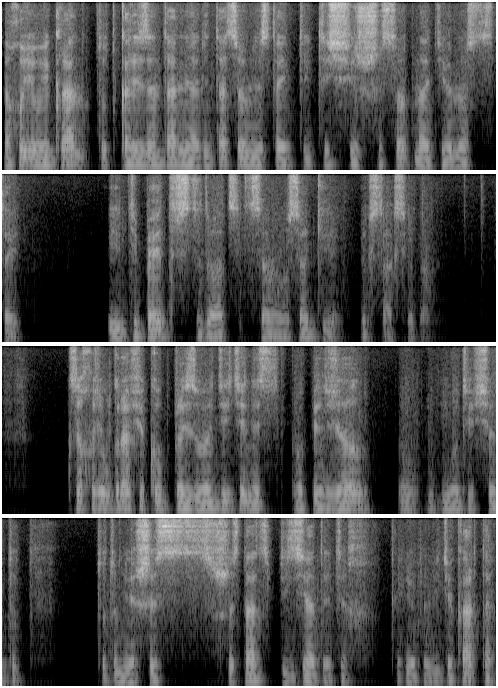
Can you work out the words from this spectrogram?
Заходим в экран, тут горизонтальная ориентация у меня стоит и 1600 на 90 стоит. И DPI 320, самый высокий в Xtaxi. Заходим в графику, производительность, OpenGL, ну, вот и все тут. Тут у меня 1650 этих, какая-то видеокарта.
